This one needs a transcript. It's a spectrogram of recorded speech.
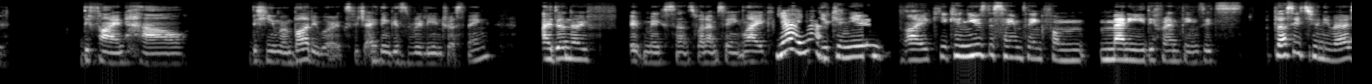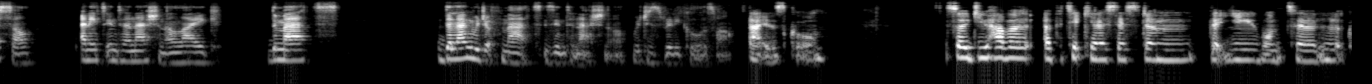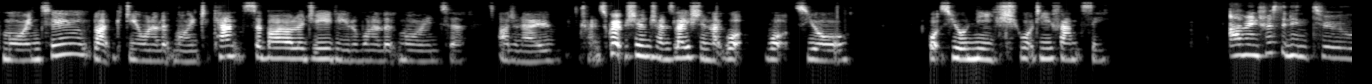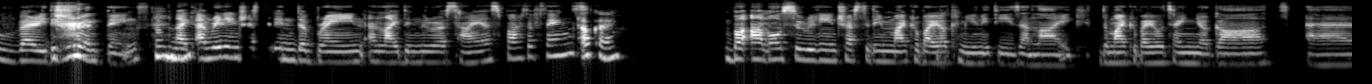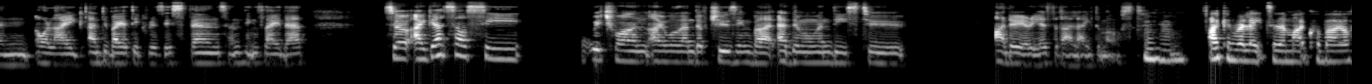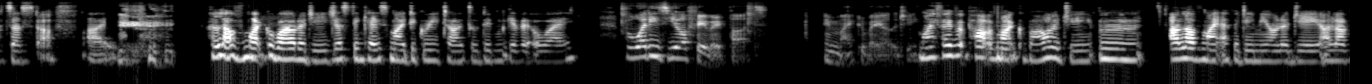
define how the human body works which i think is really interesting. I don't know if it makes sense what i'm saying. Like yeah yeah. you can use like you can use the same thing from many different things. It's plus it's universal and it's international. Like the maths the language of maths is international which is really cool as well. That is cool. So do you have a, a particular system that you want to look more into? Like do you want to look more into cancer biology? Do you want to look more into i don't know transcription translation like what what's your what's your niche what do you fancy I'm interested in two very different things. Mm-hmm. Like I'm really interested in the brain and like the neuroscience part of things. Okay. But I'm also really interested in microbial communities and like the microbiota in your gut and or like antibiotic resistance and things like that. So I guess I'll see which one I will end up choosing, but at the moment these two are the areas that I like the most. hmm I can relate to the microbiota stuff. I love microbiology, just in case my degree title didn't give it away. but what is your favorite part in microbiology? My favorite part of microbiology, mm, I love my epidemiology. I love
